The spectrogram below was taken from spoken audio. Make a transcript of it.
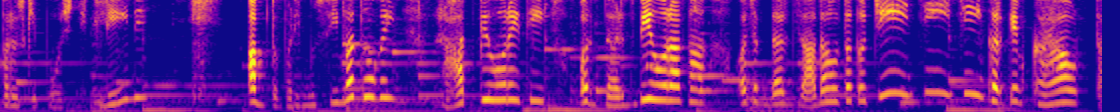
पर उसकी पूंछ निकली ही नहीं। अब तो बड़ी मुसीबत हो गई। रात भी हो रही थी और दर्द भी हो रहा था। और जब दर्द ज़्यादा होता तो ची ची ची करके खड़ा उठता।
